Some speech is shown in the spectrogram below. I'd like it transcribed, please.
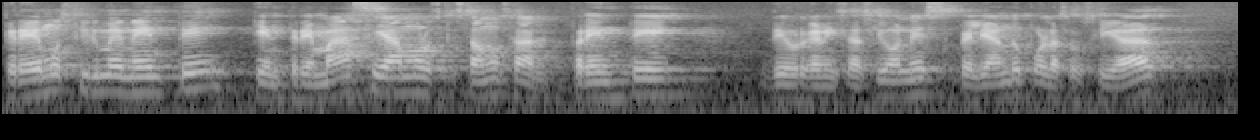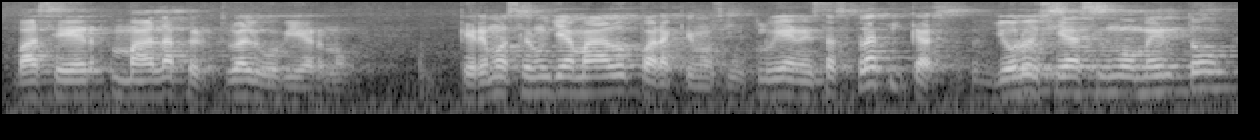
Creemos firmemente que entre más seamos los que estamos al frente de organizaciones peleando por la sociedad, va a ser más la apertura del gobierno. Queremos hacer un llamado para que nos incluyan en estas pláticas. Yo lo decía hace un momento,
